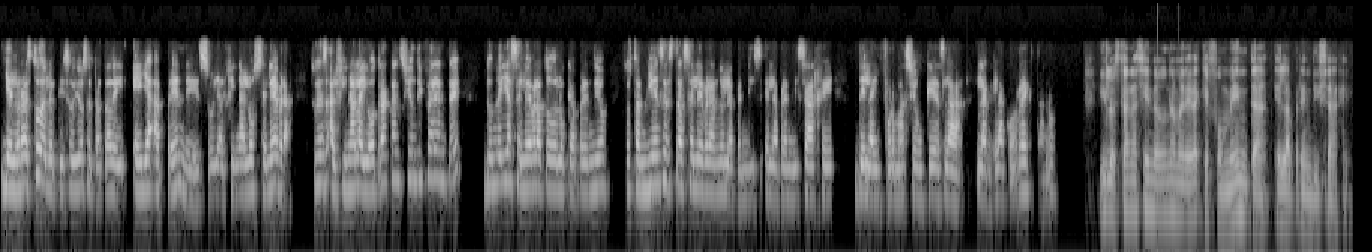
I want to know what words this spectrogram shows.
y el resto del episodio se trata de ella aprende eso y al final lo celebra. Entonces, al final hay otra canción diferente donde ella celebra todo lo que aprendió. Entonces, también se está celebrando el, aprendizaje de la información que es la, la correcta, ¿no? Y lo están haciendo de una manera que fomenta el aprendizaje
